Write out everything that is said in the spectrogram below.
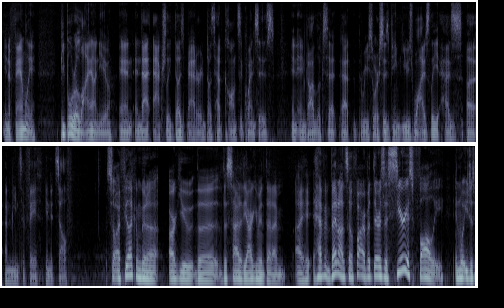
in a family people rely on you and and that actually does matter. It does have consequences. And, and god looks at, at the resources being used wisely as a, a means of faith in itself. So I feel like I'm gonna argue the the side of the argument that I'm I haven't been on so far, but there is a serious folly in what you just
